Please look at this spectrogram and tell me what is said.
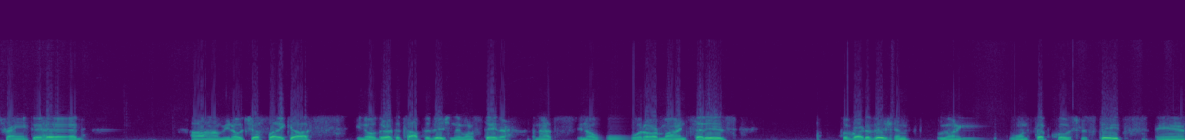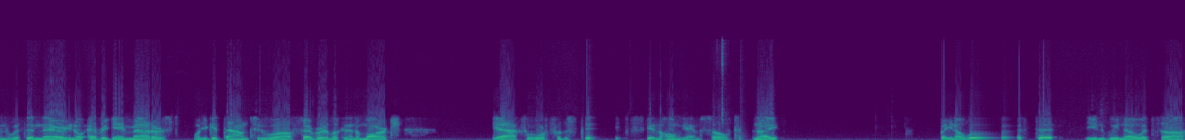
strength ahead. Um, you know, just like us, you know, they're at the top of the division. They want to stay there, and that's you know what our mindset is of our division. We want to get one step closer to states, and within there, you know, every game matters. When you get down to uh, February, looking into March, yeah, work for the states, getting a home game. So tonight, but you know, with it, you, we know it's uh,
